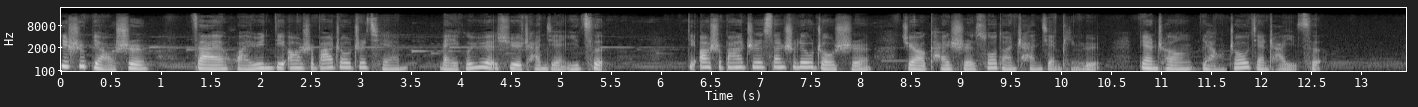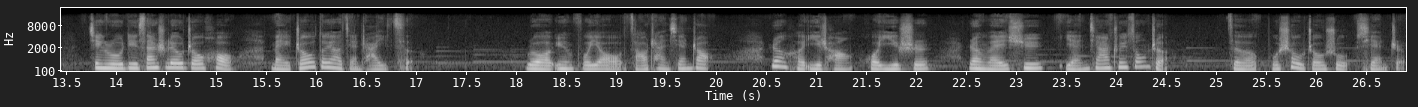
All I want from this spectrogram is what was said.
医师表示，在怀孕第二十八周之前，每个月需产检一次；第二十八至三十六周时，就要开始缩短产检频率，变成两周检查一次；进入第三十六周后，每周都要检查一次。若孕妇有早产先兆，任何异常或医师。认为需严加追踪者，则不受周数限制。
